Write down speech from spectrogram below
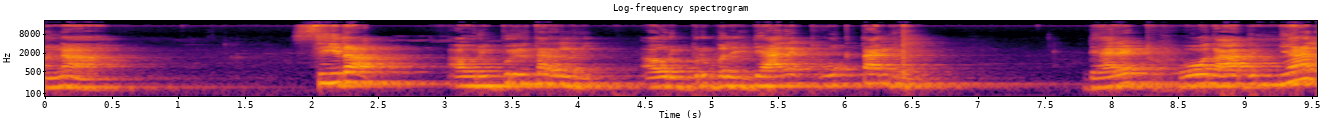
ಅಣ್ಣ, ಸೀದಾ ಅವರಿಬ್ಬರು ಇರ್ತಾರಲ್ರಿ. ಅವರಿಬ್ಬರು ಬಳಿ ಡೈರೆಕ್ಟ್ ಹೋಗ್ತಾನ್ರಿ. ಡೈರೆಕ್ಟ್ ಹೋದಾದ ಮ್ಯಾಲ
